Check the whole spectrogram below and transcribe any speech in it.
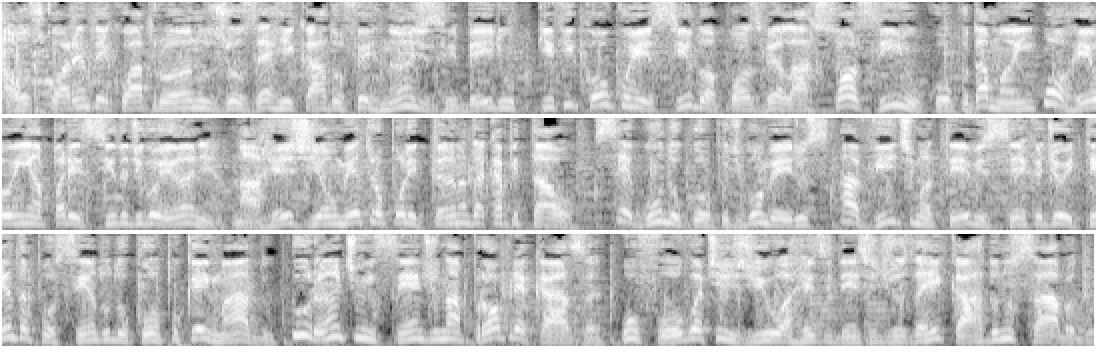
Aos 44 anos, José Ricardo Fernandes Ribeiro, que ficou conhecido após velar sozinho o corpo da mãe, morreu em Aparecida de Goiânia, na região metropolitana da capital. Segundo o Corpo de Bombeiros, a vítima teve cerca de 80% do corpo queimado durante o um incêndio na própria casa. O fogo atingiu a residência de José Ricardo no sábado.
